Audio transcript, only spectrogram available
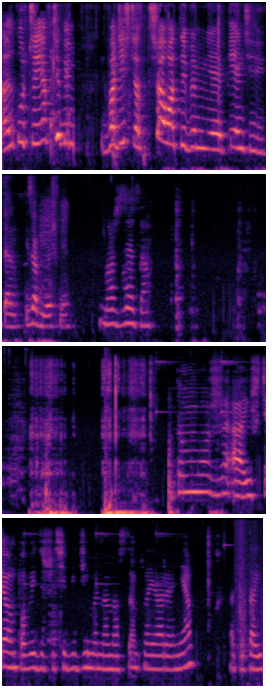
Ale kurczę, ja w ciebie 20 strzał, a ty we mnie 5 i ten. I zabiłeś mnie. Masz zeza. To może... A, już chciałem powiedzieć, że się widzimy na następnej arenie. A tutaj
